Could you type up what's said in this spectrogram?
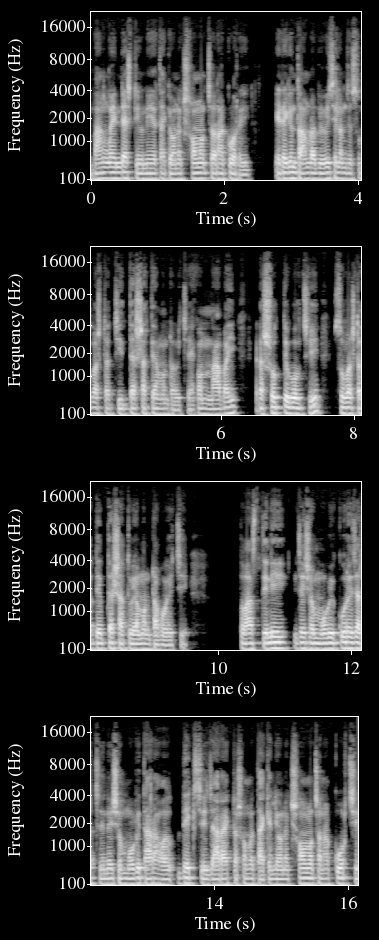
বাংলা ইন্ডাস্ট্রিও নিয়ে তাকে অনেক সমালোচনা করে। এটা কিন্তু আমরা ভেবেছিলাম যে সুভাষটা জিদ্দার সাথে এমনটা হয়েছে। এখন না ভাই, এটা সত্যি বলছি, সুভাষটা দেবদার সাথেও এমনটা হয়েছে। তো আজ তিনি যেসব মুভি করে যাচ্ছেন এইসব মুভি তারা দেখছে, যারা একটা সময় তাকে নিয়ে অনেক সমালোচনা করছে,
